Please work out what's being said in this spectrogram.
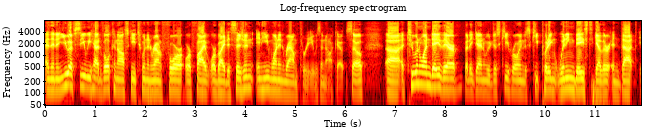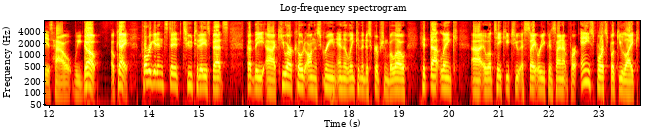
And then in UFC, we had Volkanovski to win in round four or five or by decision, and he won in round three. It was a knockout. So uh, a two in one day there. But again, we just keep rolling, just keep putting winning days together, and that is how we go. Okay, before we get into to today's bets, I've got the uh, QR code on the screen and the link in the description below. Hit that link. Uh, it will take you to a site where you can sign up for any sports book you like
